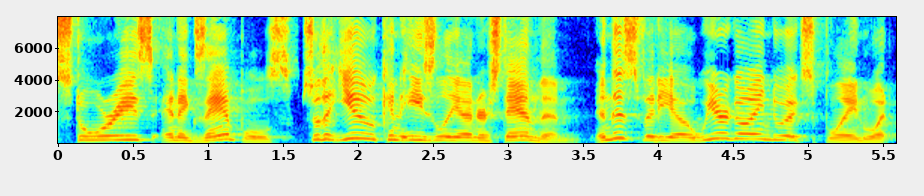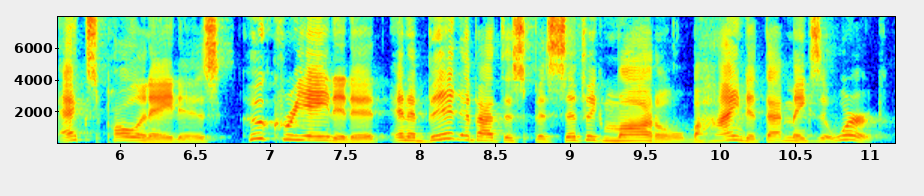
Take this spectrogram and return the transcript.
stories, and examples so that you can easily understand them. In this video, we are going to explain what xPollinate is, who created it, and a bit about the specific model behind it that makes it work.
